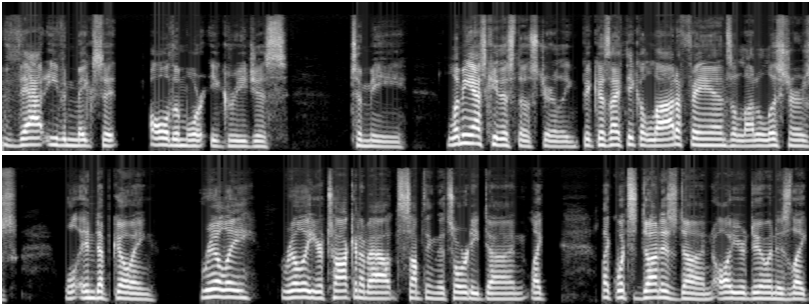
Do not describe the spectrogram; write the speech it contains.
that even makes it all the more egregious to me. Let me ask you this, though, Sterling, because I think a lot of fans, a lot of listeners will end up going, Really? Really? You're talking about something that's already done? Like, like what's done is done. All you're doing is like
